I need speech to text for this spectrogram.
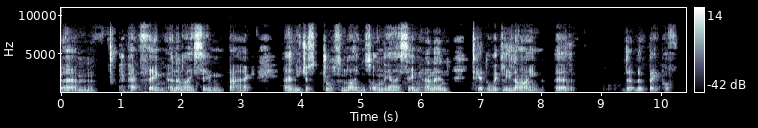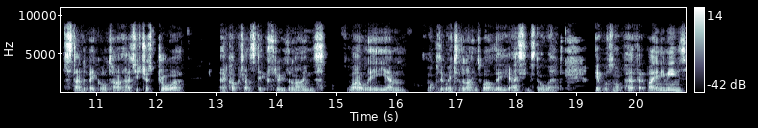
um, pipette thing and an icing bag, and you just draw some lines on the icing, and then to get the wiggly line uh, that the Bakewell standard Bakewell tart has, you just draw a, a, cocktail stick through the lines while the um, opposite way to the lines while the icing's still wet, it was not perfect by any means.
